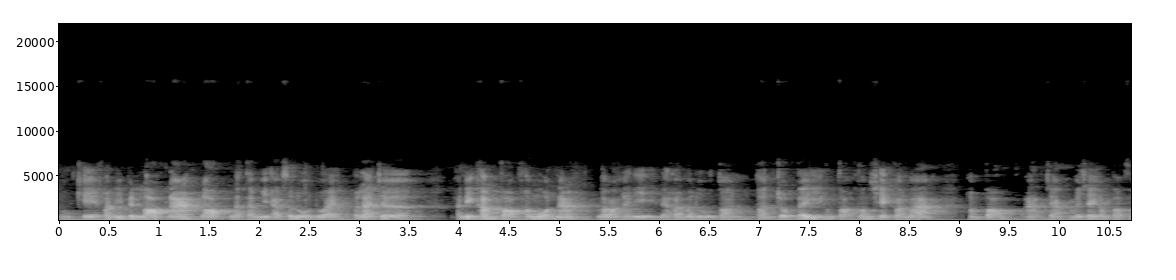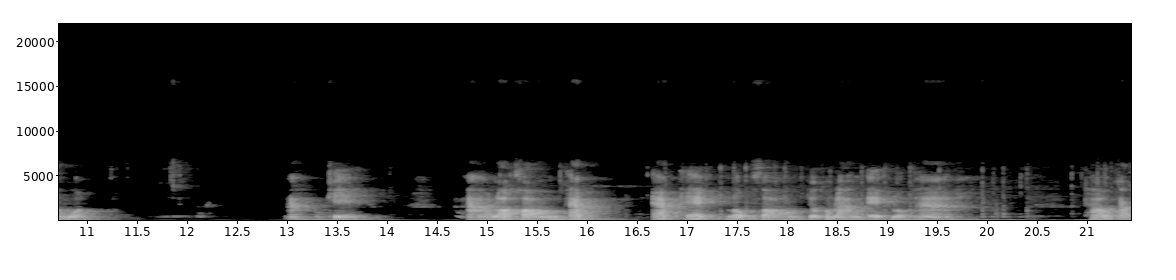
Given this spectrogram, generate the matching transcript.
โอเคข้อนี้เป็นล็อกนะล็อกแต่มีแอบสูตด้วย เวลาเจออันนี้คำตอบทั้งหมดนะระวังให้ดีเดี๋ยวค่อยมาดูตอนตอนจบได้กี่คำตอบต้องเช็คก่อนว่าคำตอบอาจจะไม่ใช่คำตอบทั้งหมดอะโอเคอ่าล็อกของแอปแอป x ลบ2ยกกำลัง x ลบ5เท่ากับ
